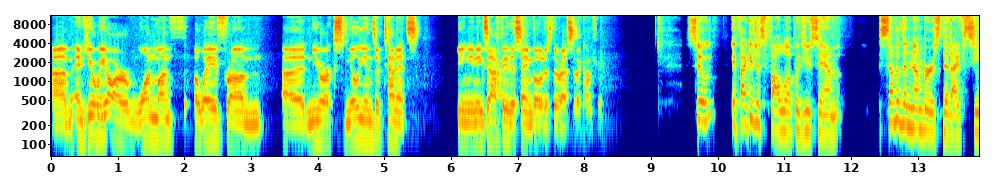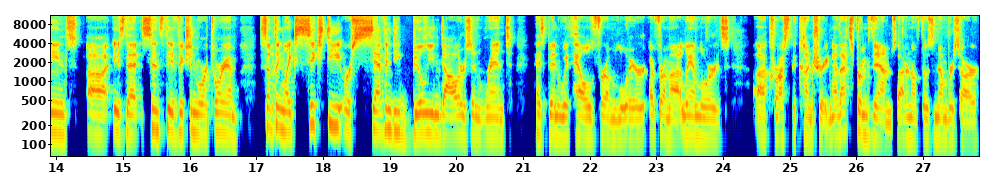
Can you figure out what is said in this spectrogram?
Um, and here we are, one month away from uh, New York's millions of tenants being in exactly the same boat as the rest of the country. So, if I could just follow up with you, Sam, some of the numbers that I've seen uh, is that since the eviction moratorium, something like 60 or 70 billion dollars in rent has been withheld from lawyer uh, from uh, landlords uh, across the country. Now that's from them, so I don't know if those numbers are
